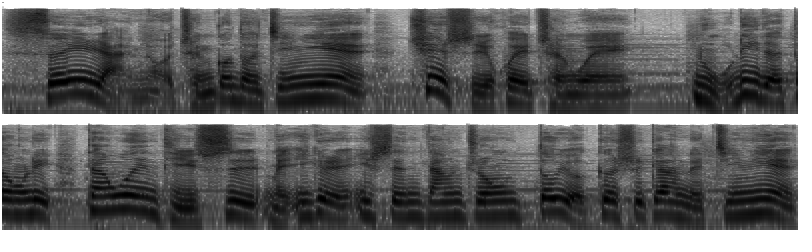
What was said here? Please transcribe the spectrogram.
虽然呢，成功的经验确实会成为努力的动力，但问题是，每一个人一生当中都有各式各样的经验，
